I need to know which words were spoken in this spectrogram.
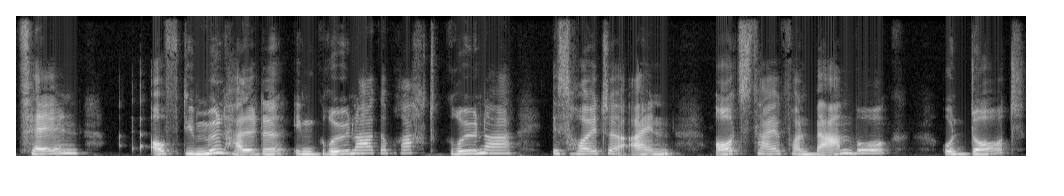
Fällen auf die Müllhalde in Gröna gebracht. Gröna ist heute ein Ortsteil von Bernburg und dort,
